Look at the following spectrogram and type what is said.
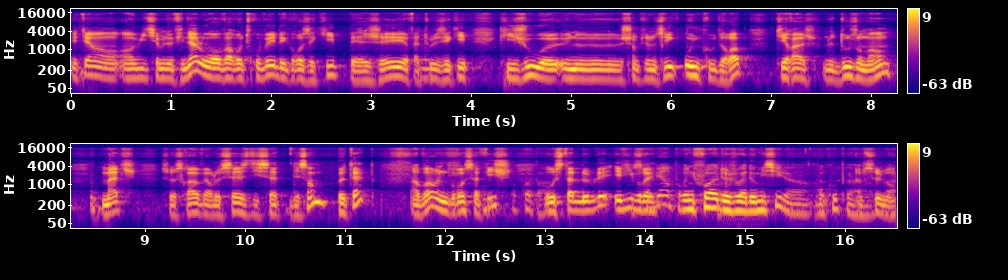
était en huitième de finale où on va retrouver les grosses équipes, PSG, enfin toutes les équipes qui jouent euh, une Champions League ou une Coupe d'Europe. Tirage le 12 novembre, match, ce sera vers le 16-17 décembre, peut-être, avoir une grosse affiche au Stade de Blé et vibrer. C'est bien pour une fois de jouer à domicile hein, en Coupe. Euh, Absolument.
